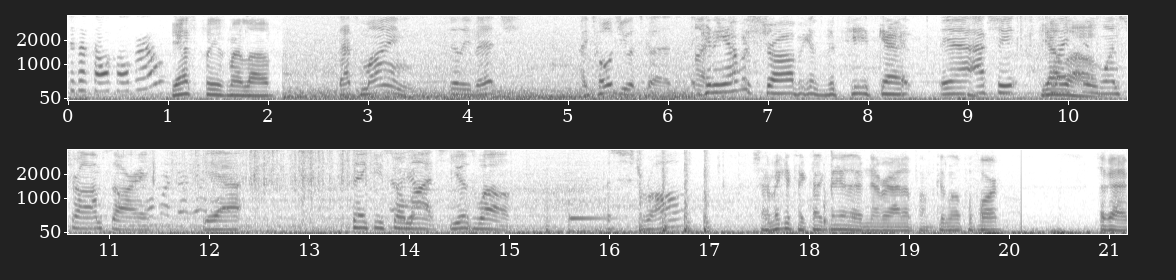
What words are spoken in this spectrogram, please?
Just a tall cold brew? Yes, please, my love. That's mine, silly bitch. I told you it's good. Can he have a straw because the teeth get. Yeah, actually, can I Yellow. steal one straw? I'm sorry. Yeah. Thank you so much. You as well. A straw? Should I make a TikTok video that I've never had a pumpkin loaf before? Okay,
